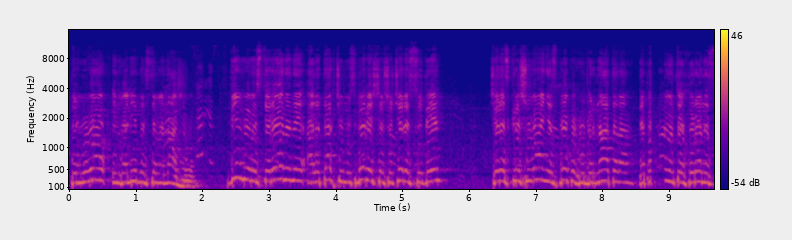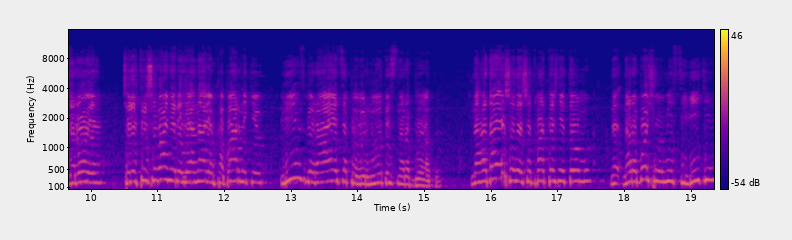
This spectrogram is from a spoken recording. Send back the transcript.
торгував інвалідностями наживо. Він був відсторонений, але так чомусь вирішив, що через суди, через кришування з боку губернатора, департаменту охорони здоров'я, через кришування регіоналів хабарників, він збирається повернутися на роботу. Нагадаю, що лише два тижні тому на- робочому місці Віті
